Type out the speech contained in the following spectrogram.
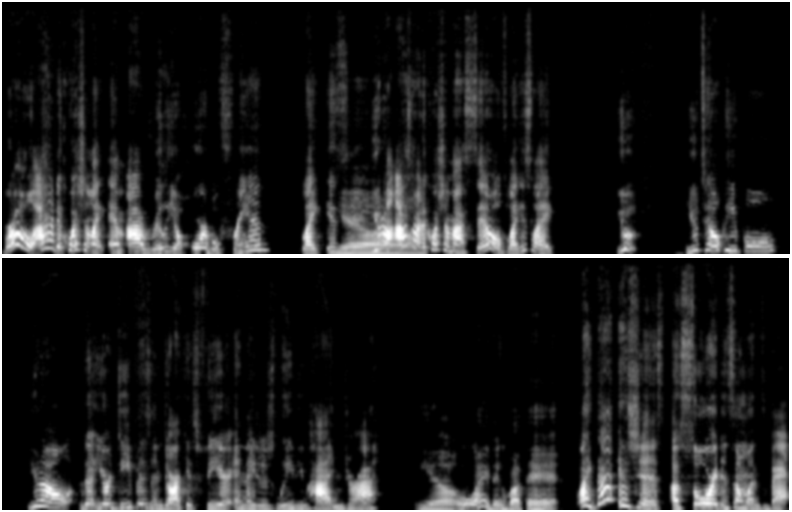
bro, I had to question like, am I really a horrible friend? Like is yeah. you know, I started questioning myself. Like it's like you you tell people, you know, that your deepest and darkest fear and they just leave you high and dry. Yeah. Oh, I didn't think about that. Like that is just a sword in someone's back.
